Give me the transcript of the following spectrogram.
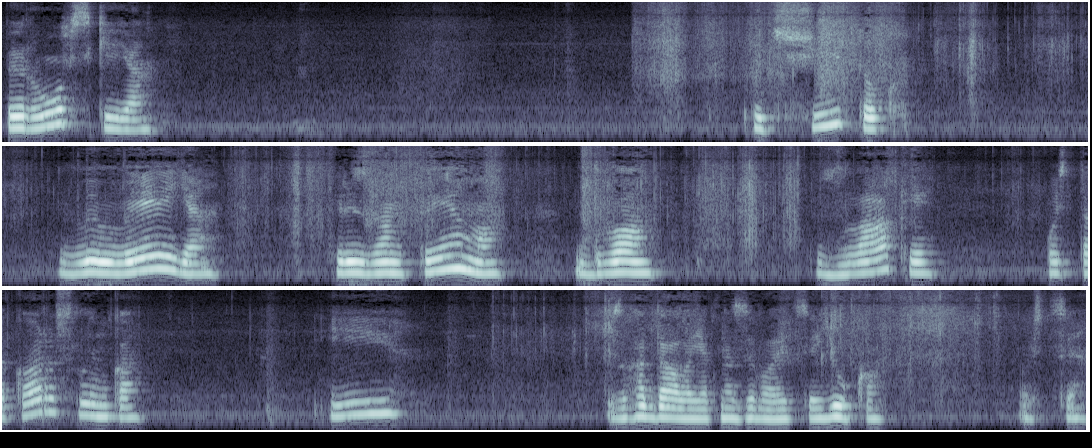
перовськія, очіток, лилея, хризантема, два злаки, ось така рослинка. І згадала, як називається юка. Ось це.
